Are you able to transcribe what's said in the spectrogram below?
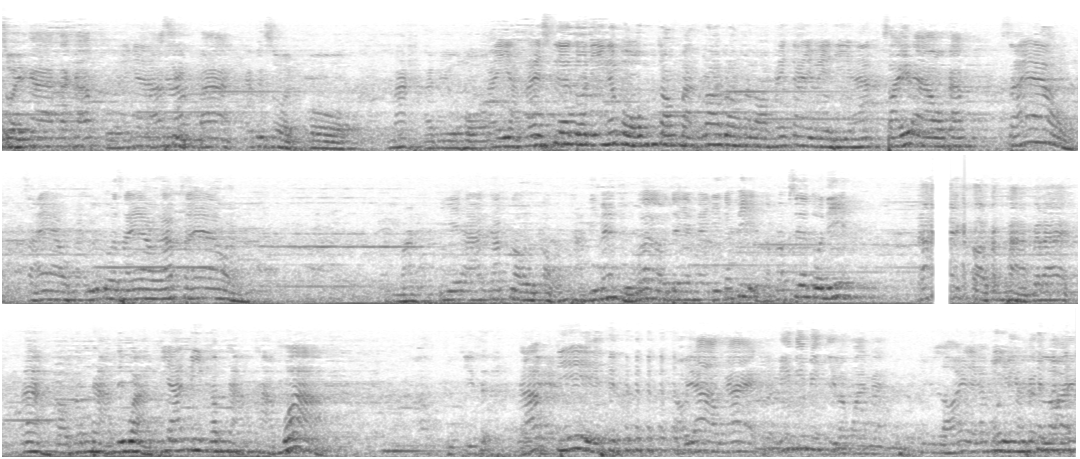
สวยงามนะครับสวยงามคลาสคสิรับกมากเอพิโซดโฟมาอันนิวโฮใครอยากได้เสื้อตัวนี้ครับผมจองบัตรรอบรองมาลองให้ใกล้เวทีฮะไซส์ L ครับสาย L สาย L ใครรู้ตัวสาย L ครับสาย L มา PAR ครับเราตอบคำถามดีไหมหรือว่าเราจะยังไงดีครับพี่สำหรับเสื้อตัวนี้ได้ตอบคำถามก็ได้อะตอบคำถามดีกว่าพี่อาร์ตมีคำถามถามว่าเอาทุกทีเถอะครับพี่างวัลเนี่ยเป็นร้อยเลยครับมีพี่เป็นร้อย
